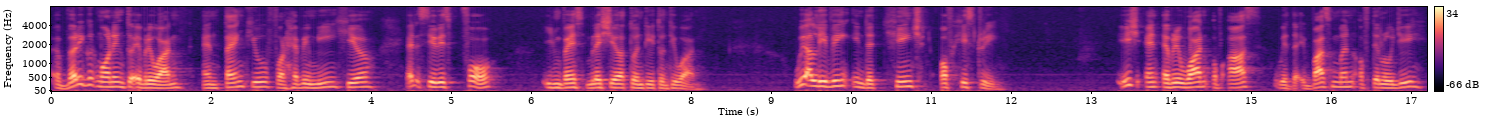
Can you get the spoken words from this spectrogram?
A very good morning to everyone and thank you for having me here at Series 4 Invest Malaysia 2021. We are living in the hinge of history. Each and every one of us with the advancement of technology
